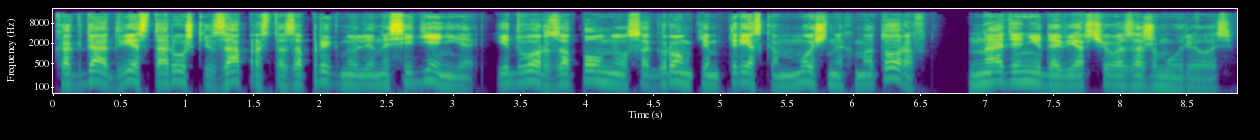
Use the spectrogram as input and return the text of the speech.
когда две старушки запросто запрыгнули на сиденье и двор заполнился громким треском мощных моторов, Надя недоверчиво зажмурилась.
